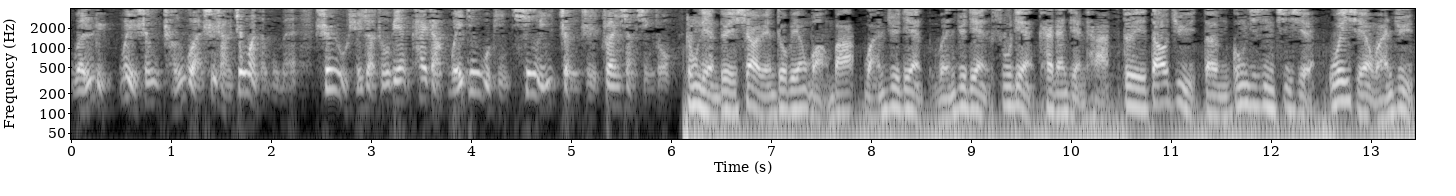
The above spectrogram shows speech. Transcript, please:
文旅、卫生、城管、市场监管等部门深入学校周边，开展违禁物品清理整治专项行动。重点对校园周边网吧、玩具店、文具店、书店开展检查，对刀具等攻击性器械、危险玩具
